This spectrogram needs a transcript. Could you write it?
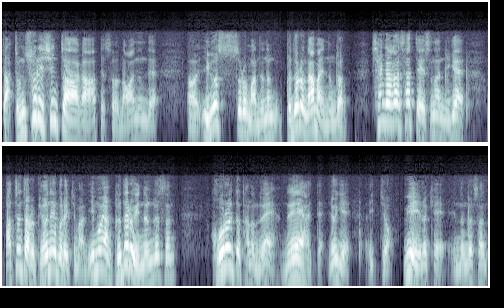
자, 정수리 신자가 앞에서 나왔는데 어, 이것으로 만드는 그대로 남아 있는 것 생각할 사자에서는 이게 밭전자로 변해버렸지만 이 모양 그대로 있는 것은 고를 뜻하는 뇌, 뇌할 때 여기에 있죠. 위에 이렇게 있는 것은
